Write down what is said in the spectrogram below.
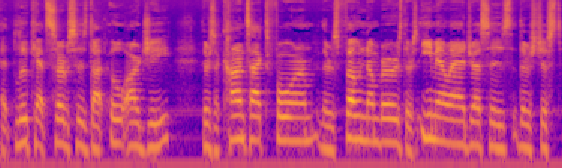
at bluecatservices.org. There's a contact form, there's phone numbers, there's email addresses, there's just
